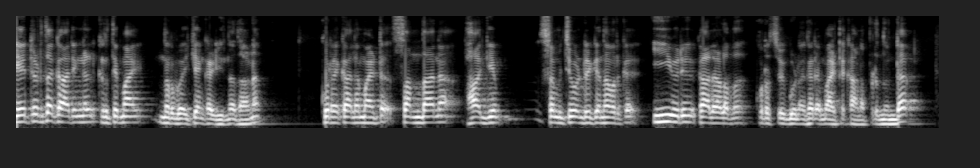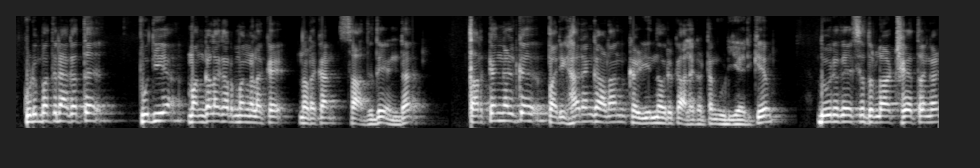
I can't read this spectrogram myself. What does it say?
ഏറ്റെടുത്ത കാര്യങ്ങൾ കൃത്യമായി നിർവഹിക്കാൻ കഴിയുന്നതാണ്. കുറെ കാലമായിട്ട് സന്താന ഭാഗ്യം ശ്രമിച്ചുകൊണ്ടിരിക്കുന്നവർക്ക് ഈ ഒരു കാലയളവ് കുറച്ച് ഗുണകരമായിട്ട് കാണപ്പെടുന്നുണ്ട്. കുടുംബത്തിനകത്ത് പുതിയ മംഗളകർമ്മങ്ങളൊക്കെ നടക്കാൻ സാധ്യതയുണ്ട്. തർക്കങ്ങൾക്ക് പരിഹാരം കാണാൻ കഴിയുന്ന ഒരു കാലഘട്ടം കൂടിയായിരിക്കും. ദൂരദേശത്തുള്ള ക്ഷേത്രങ്ങൾ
